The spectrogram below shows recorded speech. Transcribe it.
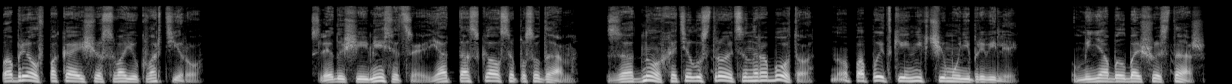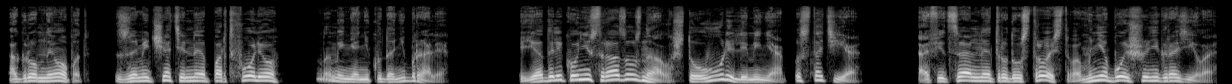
побрел в пока еще свою квартиру. В следующие месяцы я таскался по судам. Заодно хотел устроиться на работу, но попытки ни к чему не привели. У меня был большой стаж, огромный опыт, замечательное портфолио, но меня никуда не брали. Я далеко не сразу узнал, что уволили меня по статье. Официальное трудоустройство мне больше не грозило.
